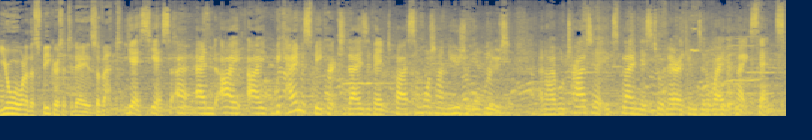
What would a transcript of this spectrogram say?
you were one of the speakers at today's event. Yes, yes, uh, and I, I became a speaker at today's event by a somewhat unusual route, and I will try to explain this to Americans in a way that makes sense.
